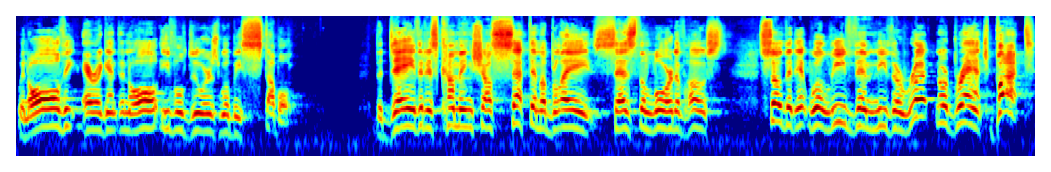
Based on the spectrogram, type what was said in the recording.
when all the arrogant and all evildoers will be stubble. The day that is coming shall set them ablaze, says the Lord of hosts, so that it will leave them neither root nor branch. But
